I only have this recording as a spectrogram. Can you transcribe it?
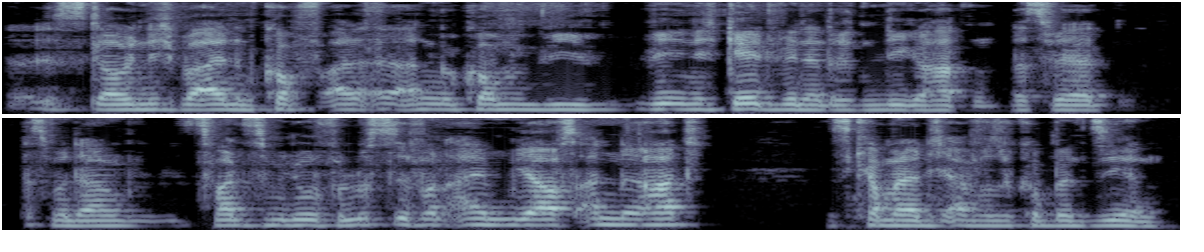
ist, glaube ich, nicht bei einem Kopf angekommen, wie wenig Geld wir in der dritten Liga hatten. Dass, wir, dass man da 20 Millionen Verluste von einem Jahr aufs andere hat, das kann man ja nicht einfach so kompensieren.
